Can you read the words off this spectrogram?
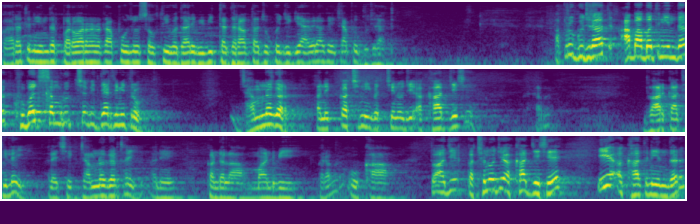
ભારતની અંદર પરવારણ ટાપુઓ જો સૌથી વધારે વિવિધતા ધરાવતા જો કોઈ જગ્યાએ આવેલા તો એ છે આપણું ગુજરાત. આપણું ગુજરાત આ બાબતની અંદર ખૂબ જ સમૃદ્ધ છે, વિદ્યાર્થી મિત્રો. જામનગર અને કચ્છની વચ્ચેનો જે અખાત જે છે, બરાબર? દ્વારકાથી લઈ અને છેક જામનગર થઈ અને કંડલા, માંડવી, બરાબર? ઓખા. તો આ જે કચ્છનો જે અખાત જે છે એ અખાતની અંદર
